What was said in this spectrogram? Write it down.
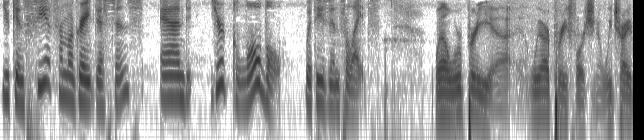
you can see it from a great distance, and you're global with these insulites. Well, we're pretty, uh, we are pretty fortunate. We tried,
